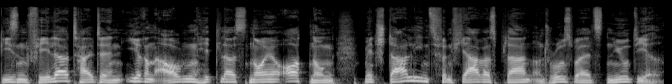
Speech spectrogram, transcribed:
Diesen Fehler teilte in ihren Augen Hitlers neue Ordnung mit Stalins Fünfjahresplan und Roosevelts New Deal.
